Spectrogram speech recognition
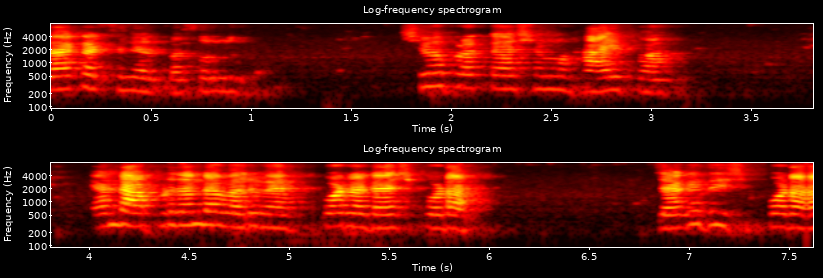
பிளாக் அடிச்சுன்னு இருப்ப சொல்லுங்க சிவபிரகாஷம் ஹாய்ப்பா ஏன்டா அப்படிதான்டா வருவேன். போடா டேஷ் போடா. ஜெகதீஷ் போடா.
